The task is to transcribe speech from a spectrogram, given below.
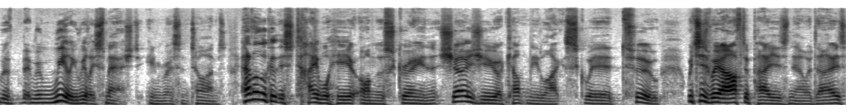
been really, really smashed in recent times. Have a look at this table here on the screen. It shows you a company like Square 2, which is where Afterpay is nowadays,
